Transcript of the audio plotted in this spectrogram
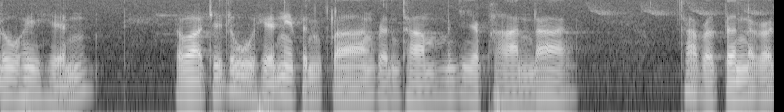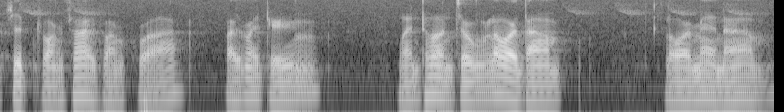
รู้ให้เห็นเพราะว่าที่รู้เห็นนี่เป็นกลางเป็นธรรมมันจะผ่านได้ ถ้าไปเป็นแล้วก็จิตฝังซ้ายฝังขวาไปไม่ถึง เหมือนท่อนจงลอยตาม ลอยแม่น้ำ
